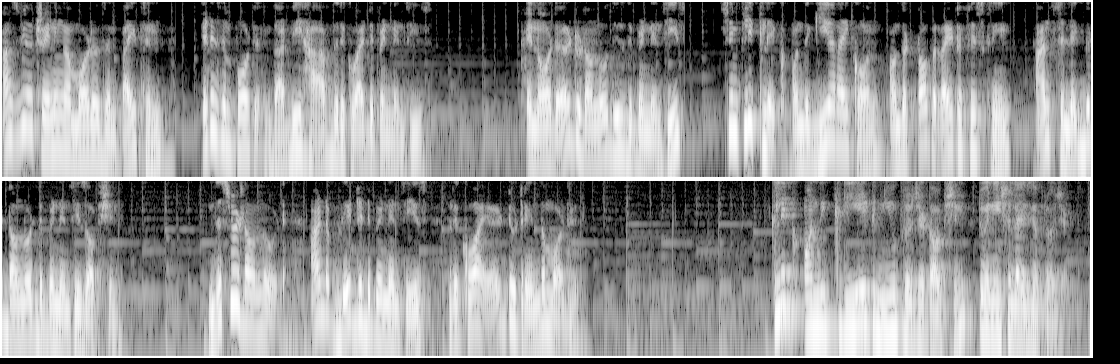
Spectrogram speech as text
As we are training our models in Python, it is important that we have the required dependencies. In order to download these dependencies, simply click on the gear icon on the top right of your screen and select the download dependencies option. This will download and update the dependencies required to train the model click on the Create New Project option to initialize your project.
